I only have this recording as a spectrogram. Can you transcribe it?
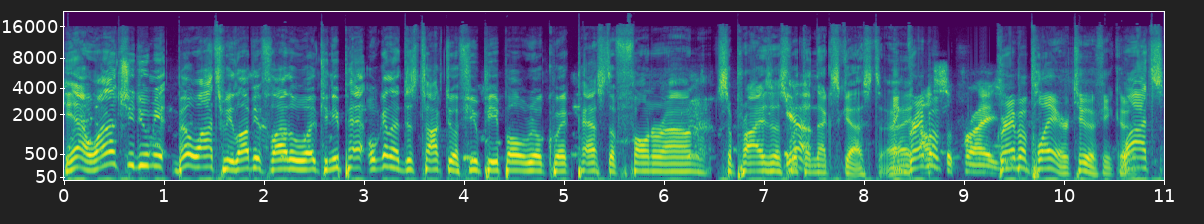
yeah, why don't you do me, Bill Watts? We love you, fly the wood. Can you? Pa- we're gonna just talk to a few people real quick. Pass the phone around. Surprise us with the next guest. All And right? grab I'll a surprise. you. grab a player too if you could. Watts,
